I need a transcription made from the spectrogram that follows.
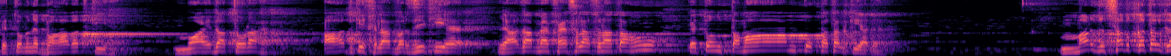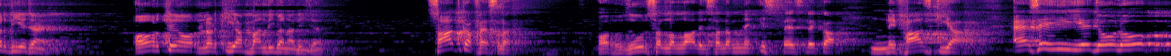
کہ تم نے بغاوت کی ہے، معاہدہ توڑا ہے، عہد کی خلاف ورزی کی ہے۔ لہذا میں فیصلہ سناتا ہوں کہ تم تمام کو قتل کیا جائے۔ مرد سب قتل کر دیے جائیں، عورتیں اور لڑکیاں باندھی بنا لی جائیں۔ سعد کا فیصلہ ہے۔ اور حضور صلی اللہ علیہ وسلم نے اس فیصلے کا نفاذ کیا۔ ایسے ہی یہ جو لوگ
